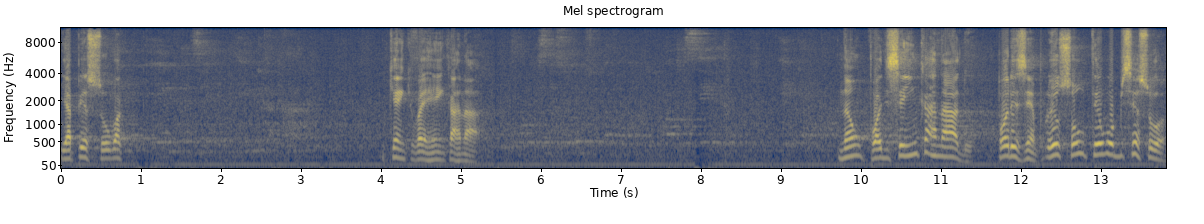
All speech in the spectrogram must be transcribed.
E a pessoa. Quem que vai reencarnar? Não, pode ser encarnado. Por exemplo, eu sou o teu obsessor.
